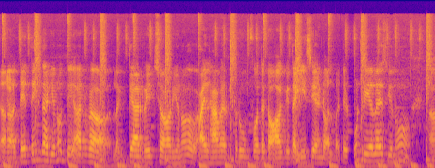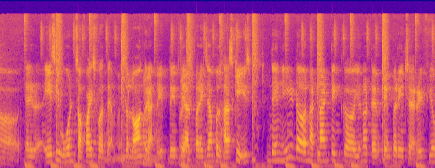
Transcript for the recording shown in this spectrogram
Uh, They think that you know they are uh, like they are rich or you know I'll have a room for the dog with the AC and all, but they don't realize you know. Uh, AC won't suffice for them in the long Right. run. If, if they are, for example, Huskies, they need an Atlantic, uh, you know, te- temperature. If you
